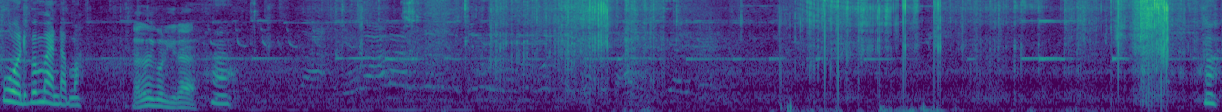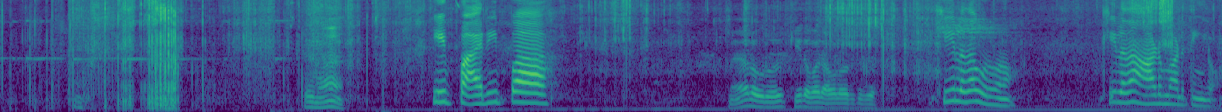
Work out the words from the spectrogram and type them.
பூ அடிப்போம் வேண்டாமா? குடிக்கிற? ஆ. சரிம்மா ஏ பறிப்பா. மேலே ஒரு கீழே வர அவ்வளோ இருக்குது. கீழே தான் உருவணும். கீழே தான் ஆடு மாடு திங்கும்.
